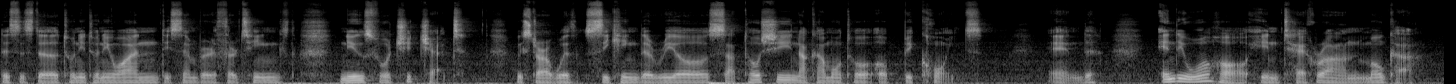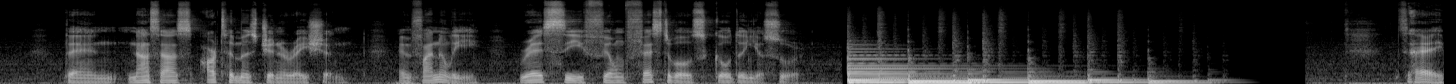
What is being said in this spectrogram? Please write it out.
This is the 2021 December 13th news for Chit Chat. We start with seeking the real Satoshi Nakamoto of Bitcoins and Andy Warhol in Tehran Mocha, then NASA's Artemis generation, and finally Red Sea Film Festival's Golden Yasur. 在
